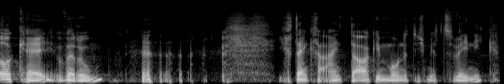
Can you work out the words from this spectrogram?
Okay, warum? Ich denke, ein Tag im Monat ist mir zu wenig.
